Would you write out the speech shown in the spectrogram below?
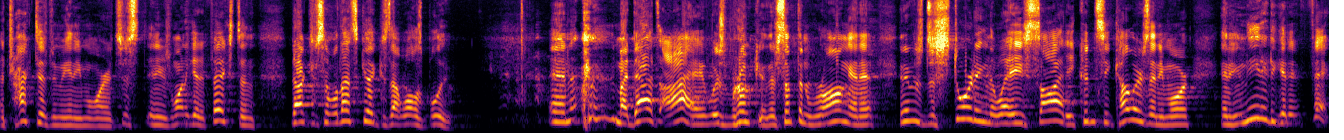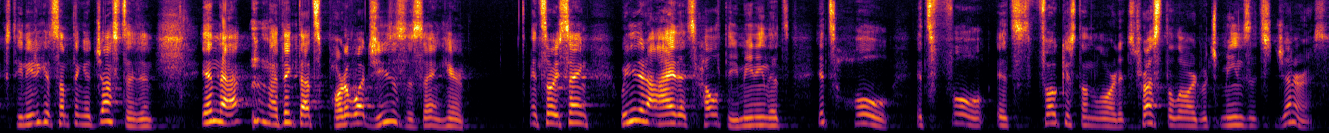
attractive to me anymore. It's just." And he was wanting to get it fixed, and the doctor said, "Well, that's good because that wall's blue." And my dad's eye was broken. There's something wrong in it, and it was distorting the way he saw it. He couldn't see colors anymore, and he needed to get it fixed. He needed to get something adjusted. And in that, I think that's part of what Jesus is saying here. And so he's saying we need an eye that's healthy, meaning that it's whole, it's full, it's focused on the Lord, it's trust the Lord, which means it's generous.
